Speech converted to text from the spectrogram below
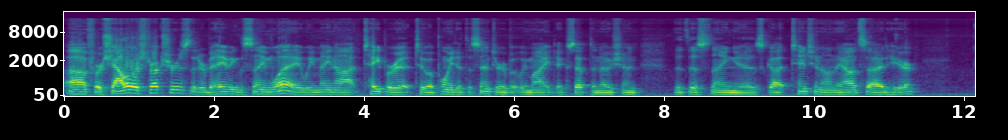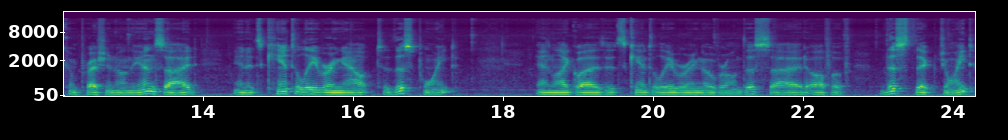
Uh, for shallower structures that are behaving the same way, we may not taper it to a point at the center, but we might accept the notion that this thing has got tension on the outside here, compression on the inside, and it's cantilevering out to this point. And likewise it's cantilevering over on this side off of this thick joint.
